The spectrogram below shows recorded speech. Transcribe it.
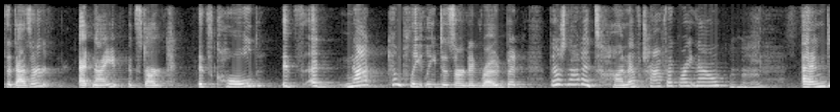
the desert at night. It's dark. It's cold. It's a not completely deserted road, but there's not a ton of traffic right now. Mm-hmm. And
